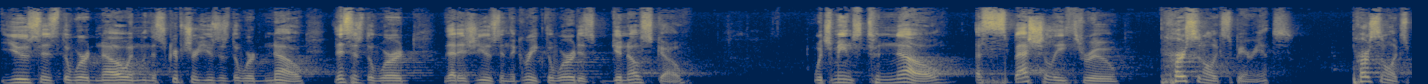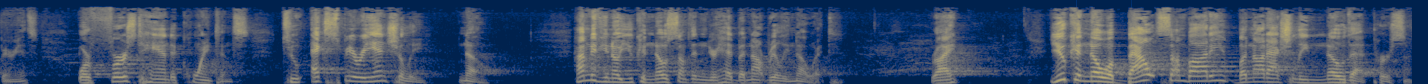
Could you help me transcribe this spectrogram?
uses the word know, and when the scripture uses the word know, this is the word that is used in the Greek. The word is gnosko, which means to know, especially through personal experience, personal experience, or firsthand acquaintance to experientially know. How many of you know you can know something in your head but not really know it? Right? You can know about somebody but not actually know that person.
